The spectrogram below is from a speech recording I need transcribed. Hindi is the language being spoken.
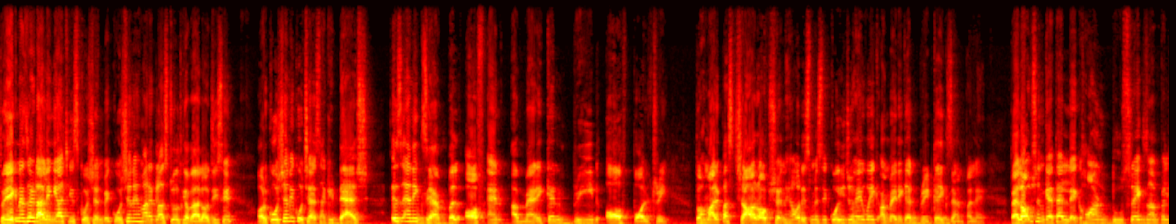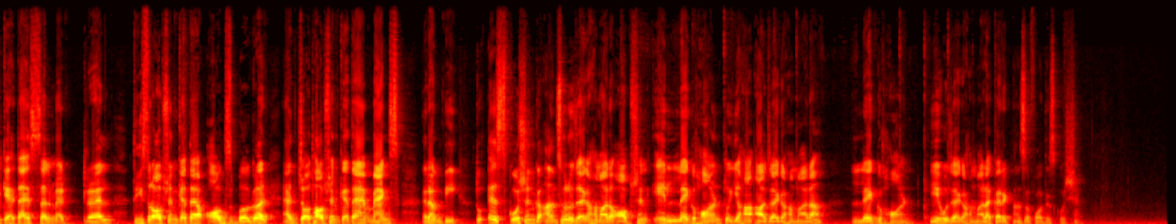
तो एक नज़र डालेंगे आज की इस क्वेश्चन पे। क्वेश्चन है हमारा क्लास ट्वेल्थ का बायोलॉजी से, और क्वेश्चन है कुछ ऐसा कि dash is an example of an American breed of poultry तो हमारे पास चार ऑप्शन है, और इसमें से कोई जो है वो एक अमेरिकन ब्रीड का एग्ज़ाम्पल है। पहला ऑप्शन कहता है लेगहॉर्न दूसरा एग्ज़ाम्पल कहता है सलमेट्रेल तीसरा ऑप्शन कहता है ऑक्स बर्गर एंड चौथा ऑप्शन कहता है मैंग्स रम्पी तो इस क्वेश्चन का आंसर हो जाएगा हमारा ऑप्शन ए लेग हॉर्न तो यहाँ आ जाएगा हमारा लेग हॉर्न ये हो जाएगा हमारा correct answer for this question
